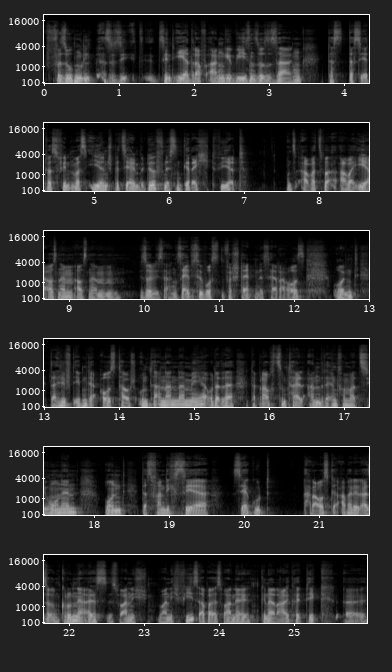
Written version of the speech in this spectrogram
versuchen, also sie sind eher darauf angewiesen, sozusagen, dass, dass sie etwas finden, was ihren speziellen Bedürfnissen gerecht wird. Und, aber zwar, aber eher aus einem, aus einem wie soll ich sagen, selbstbewussten Verständnis heraus. Und da hilft eben der Austausch untereinander mehr oder da, da braucht es zum Teil andere Informationen. Und das fand ich sehr, sehr gut herausgearbeitet. Also im Grunde als, es war nicht, war nicht fies, aber es war eine Generalkritik äh,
